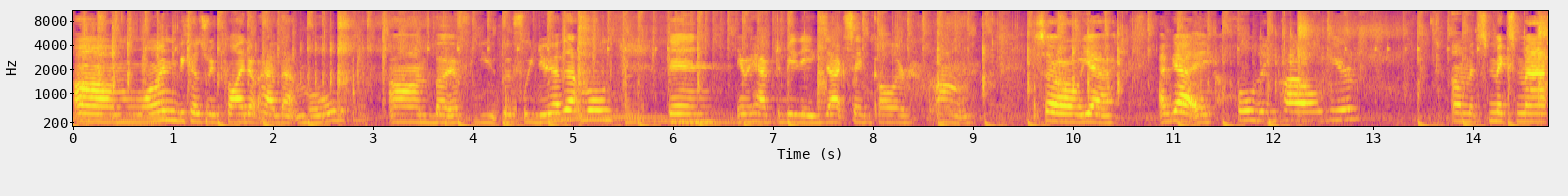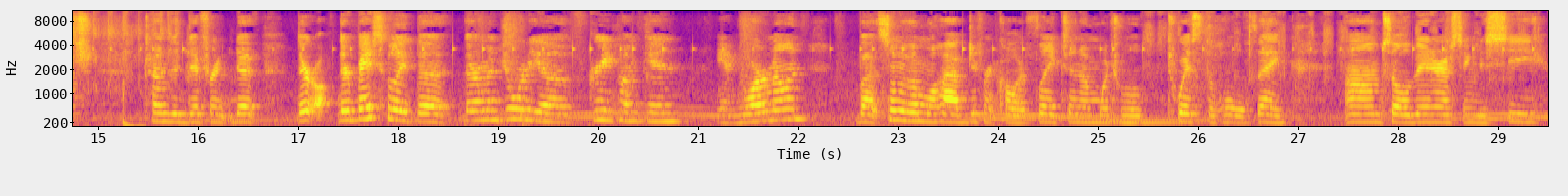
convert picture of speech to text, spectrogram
Um, one, because we probably don't have that mold. Um, but if you if we do have that mold, then it would have to be the exact same color. Um, so yeah, I've got a whole big pile here. Um, it's mixed match, tons of different. Di they're they're basically the they're a majority of green pumpkin and watermelon, but some of them will have different color flakes in them, which will twist the whole thing. Um, so it'll be interesting to see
